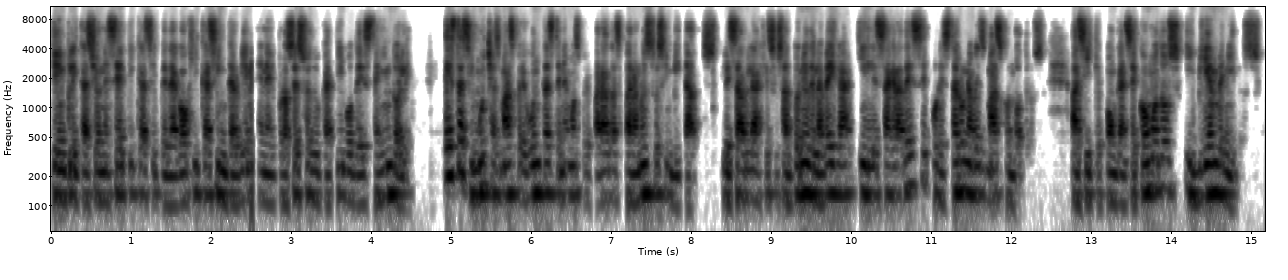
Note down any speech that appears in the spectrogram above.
qué implicaciones éticas y pedagógicas intervienen en el proceso educativo de esta índole. Estas y muchas más preguntas tenemos preparadas para nuestros invitados. Les habla Jesús Antonio de la Vega, quien les agradece por estar una vez más con nosotros. Así que pónganse cómodos y bienvenidos.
